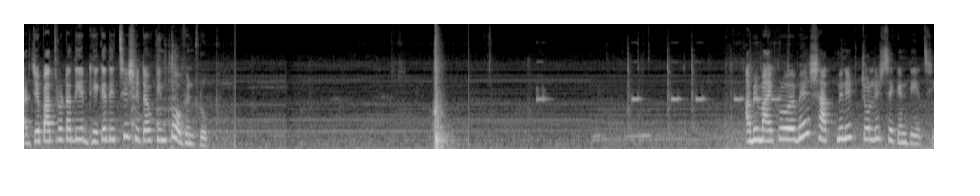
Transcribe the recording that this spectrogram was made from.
আর যে পাত্রটা দিয়ে ঢেকে দিচ্ছি, সেটাও কিন্তু ওভেন প্রুফ। আমি মাইক্রোওয়েভে সাত মিনিট চল্লিশ সেকেন্ড দিয়েছি।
